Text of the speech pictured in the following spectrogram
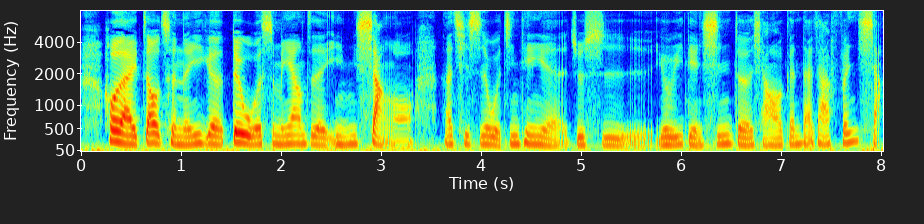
后来造成了一个对我什么样子的影响哦。那其实我今天也就是有一点心得想要跟大家分享，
